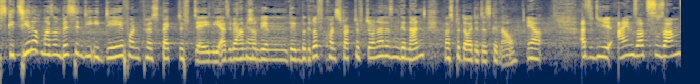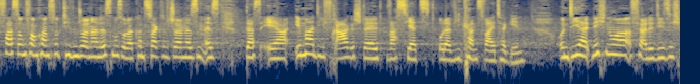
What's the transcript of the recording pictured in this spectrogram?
Skizzier doch mal so ein bisschen die Idee von Perspective Daily. Also wir haben ja. schon den, den Begriff Constructive Journalism genannt. Was bedeutet das genau? Ja. Also die Einsatzzusammenfassung von konstruktiven Journalismus oder Constructive Journalism ist, dass er immer die Frage stellt, was jetzt oder wie kann es weitergehen. Und die halt nicht nur für alle, die sich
